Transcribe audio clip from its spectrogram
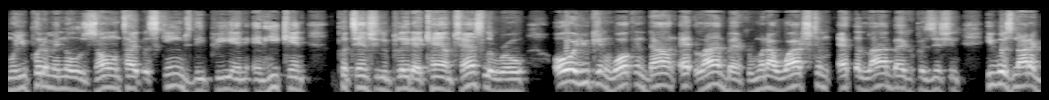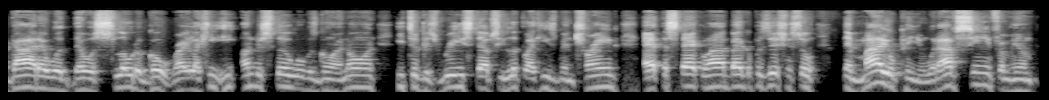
when you put him in those zone type of schemes, DP, and, and he can potentially play that Kam Chancellor role, or you can walk him down at linebacker. When I watched him at the linebacker position, he was not a guy that was that was slow to go, right? Like he, he understood what was going on. He took his read steps. He looked like he's been trained at the stack linebacker position. So, in my opinion, what I've seen from him,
